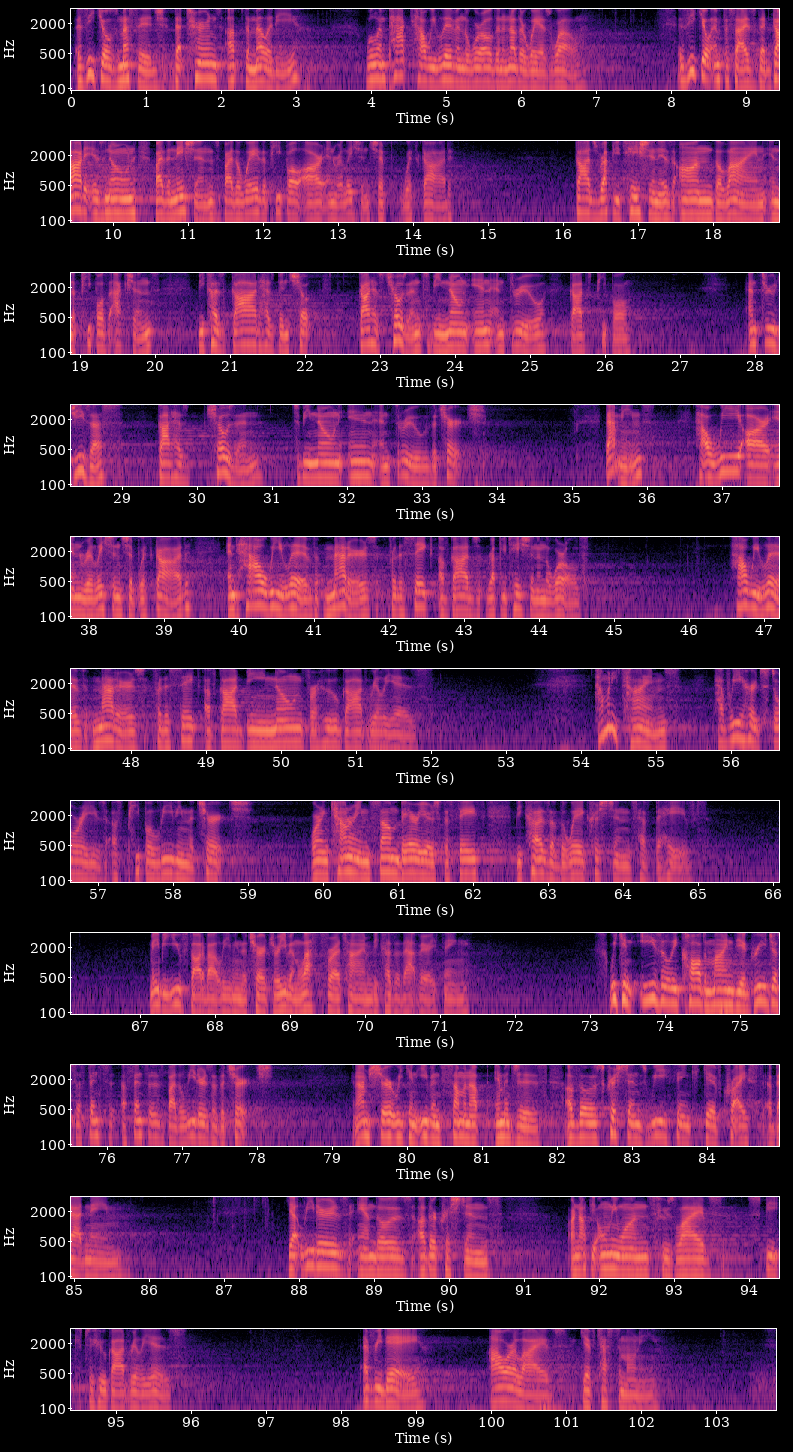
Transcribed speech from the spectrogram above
Ezekiel's message that turns up the melody will impact how we live in the world in another way as well. Ezekiel emphasized that God is known by the nations by the way the people are in relationship with God. God's reputation is on the line in the people's actions because God has been cho- God has chosen to be known in and through God's people. And through Jesus, God has chosen to be known in and through the church. That means how we are in relationship with God and how we live matters for the sake of God's reputation in the world. How we live matters for the sake of God being known for who God really is. How many times have we heard stories of people leaving the church? Or encountering some barriers to faith because of the way Christians have behaved. Maybe you've thought about leaving the church or even left for a time because of that very thing. We can easily call to mind the egregious offenses by the leaders of the church. And I'm sure we can even summon up images of those Christians we think give Christ a bad name. Yet leaders and those other Christians are not the only ones whose lives speak to who God really is. Every day, our lives give testimony.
